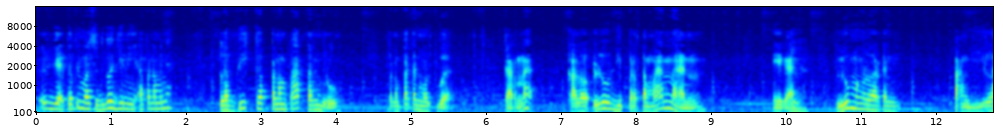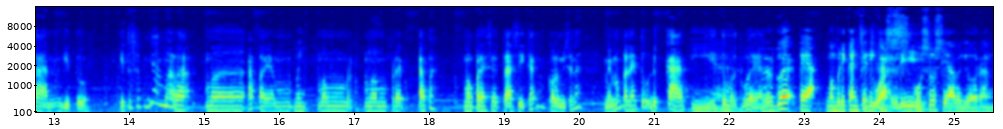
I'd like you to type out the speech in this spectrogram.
Enggak, tapi maksud gue gini, apa namanya? Lebih ke penempatan, Bro. Penempatan menurut gue. Karena kalau lu di pertemanan, iya kan? Iya. Lu mengeluarkan panggilan gitu. Itu sebenarnya malah me- apa ya? Men- mem, mempre, apa? mempresentasikan kalau misalnya memang kalian tuh dekat. iya Itu menurut gue ya. menurut gue kayak memberikan ciri khas khusus ya bagi orang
